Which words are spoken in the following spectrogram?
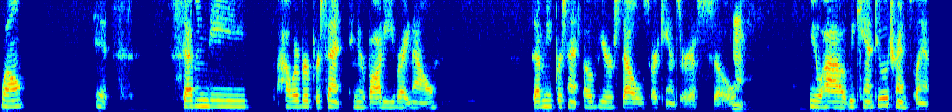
well, it's 70 however percent in your body right now. 70% of your cells are cancerous. So mm. you have we can't do a transplant.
